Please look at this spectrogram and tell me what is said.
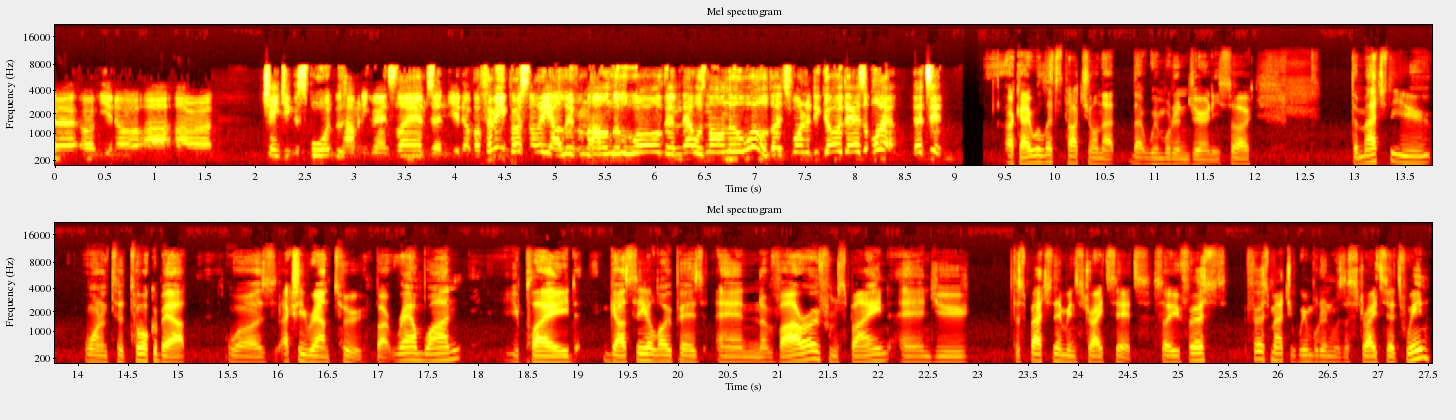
uh, uh you know, are, are changing the sport with how many Grand Slams, and you know. But for me personally, I live in my own little world, and that was my own little world. I just wanted to go there as a player. That's it. Okay, well, let's touch on that that Wimbledon journey. So, the match that you wanted to talk about was actually round two, but round one, you played Garcia Lopez and Navarro from Spain, and you dispatched them in straight sets. So your first first match at Wimbledon was a straight sets win.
